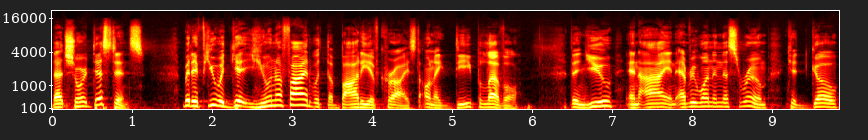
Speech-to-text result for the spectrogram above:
that short distance. But if you would get unified with the body of Christ on a deep level, then you and I and everyone in this room could go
